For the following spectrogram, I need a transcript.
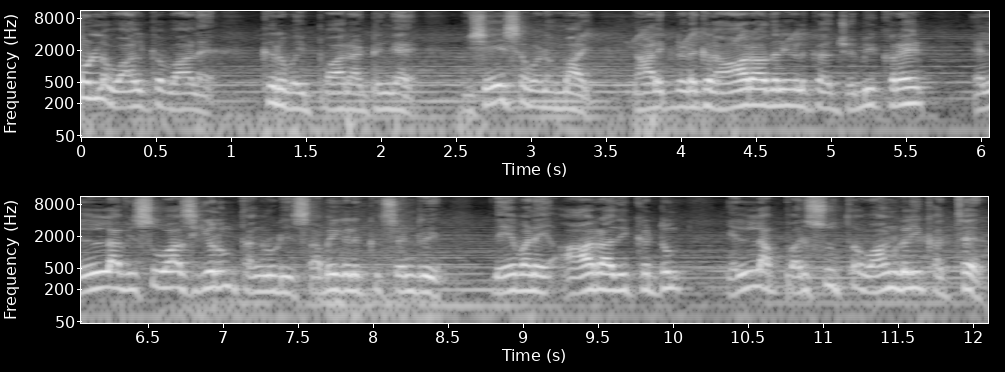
உள்ள வாழ்க்கை வாழ கிருவை பாராட்டுங்க. விசேஷவனமாய் நாளைக்கு நடக்கிற ஆராதனைகளுக்கு ஜெபிக்கிறேன். எல்லா விசுவாசிகளும் தங்களுடைய சபைகளுக்கு சென்று தேவனை ஆராதிக்கட்டும். எல்லா பரிசுத்தவான்களையும் கத்தர்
